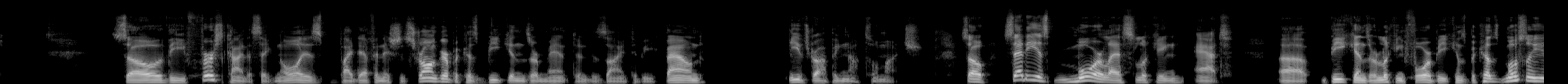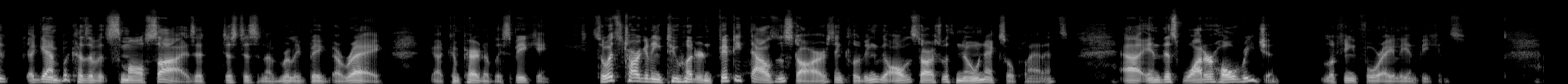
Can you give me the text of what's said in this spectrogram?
So the first kind of signal is by definition stronger because beacons are meant and designed to be found. Eavesdropping, not so much. So SETI is more or less looking at uh, beacons or looking for beacons because mostly, again, because of its small size. It just isn't a really big array, uh, comparatively speaking. So it's targeting 250,000 stars, including the, all the stars with known exoplanets, uh, in this water hole region, looking for alien beacons.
